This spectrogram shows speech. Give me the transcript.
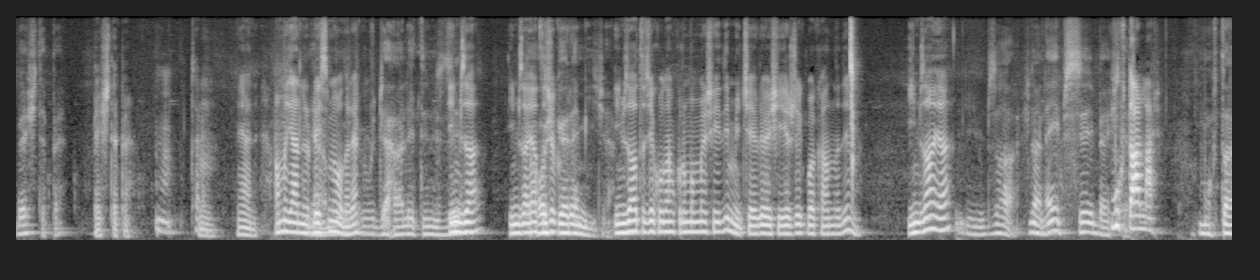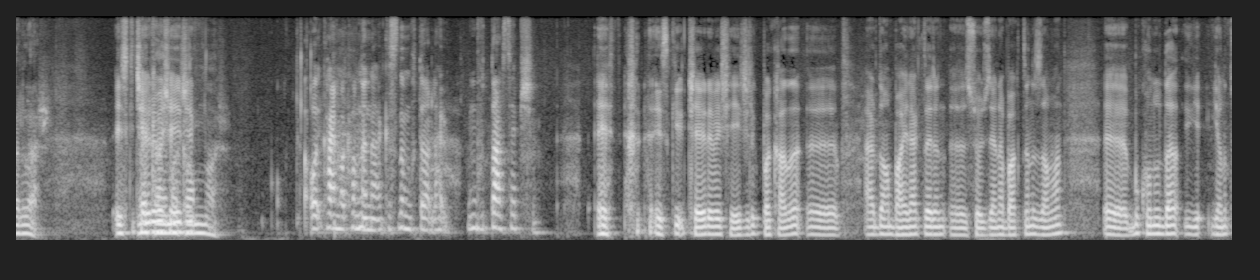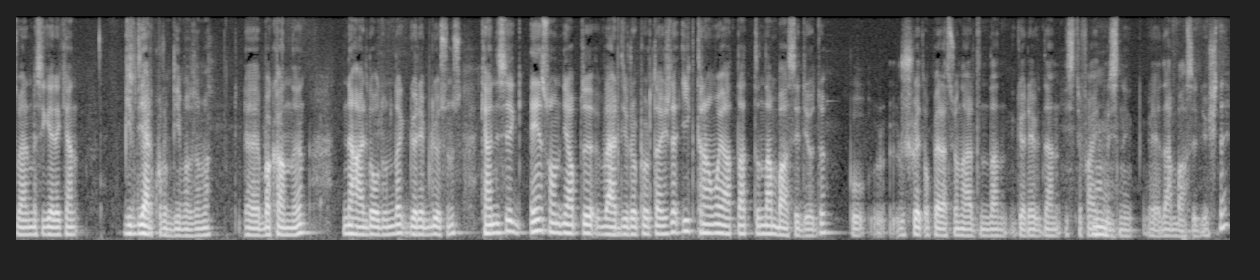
Beştepe. Beştepe. Hı, tabii. Hı. Yani ama yani, yani resmi bu, olarak bu cehaletinizi imza imza atacak göremeyeceğim. İmza atacak olan kurum ama şey değil mi? Çevre ve Şehircilik Bakanlığı değil mi? İmza ya. İmza filan hepsi beşte. Muhtarlar. Muhtarlar. Eski çevre ve, şehircilik. kaymakamlar. O kaymakamların arkasında muhtarlar. Muhtarception. Evet, eski Çevre ve Şehircilik Bakanı e, Erdoğan Bayraktar'ın e, sözlerine baktığınız zaman e, bu konuda yanıt vermesi gereken bir diğer kurum diyeyim o zaman. E, bakanlığın ne halde olduğunu da görebiliyorsunuz. Kendisi en son yaptığı verdiği röportajda ilk tramvayı atlattığından bahsediyordu. Bu rüşvet operasyonu ardından görevden istifa hmm. etmesinden bahsediyor işte.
